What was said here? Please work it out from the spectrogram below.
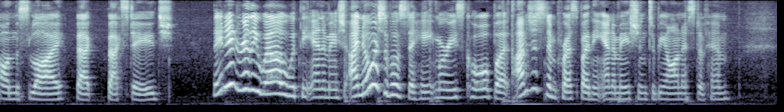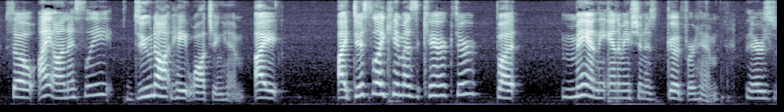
on the sly back backstage. They did really well with the animation. I know we're supposed to hate Maurice Cole, but I'm just impressed by the animation, to be honest, of him. So I honestly do not hate watching him. I I dislike him as a character, but man, the animation is good for him. There's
